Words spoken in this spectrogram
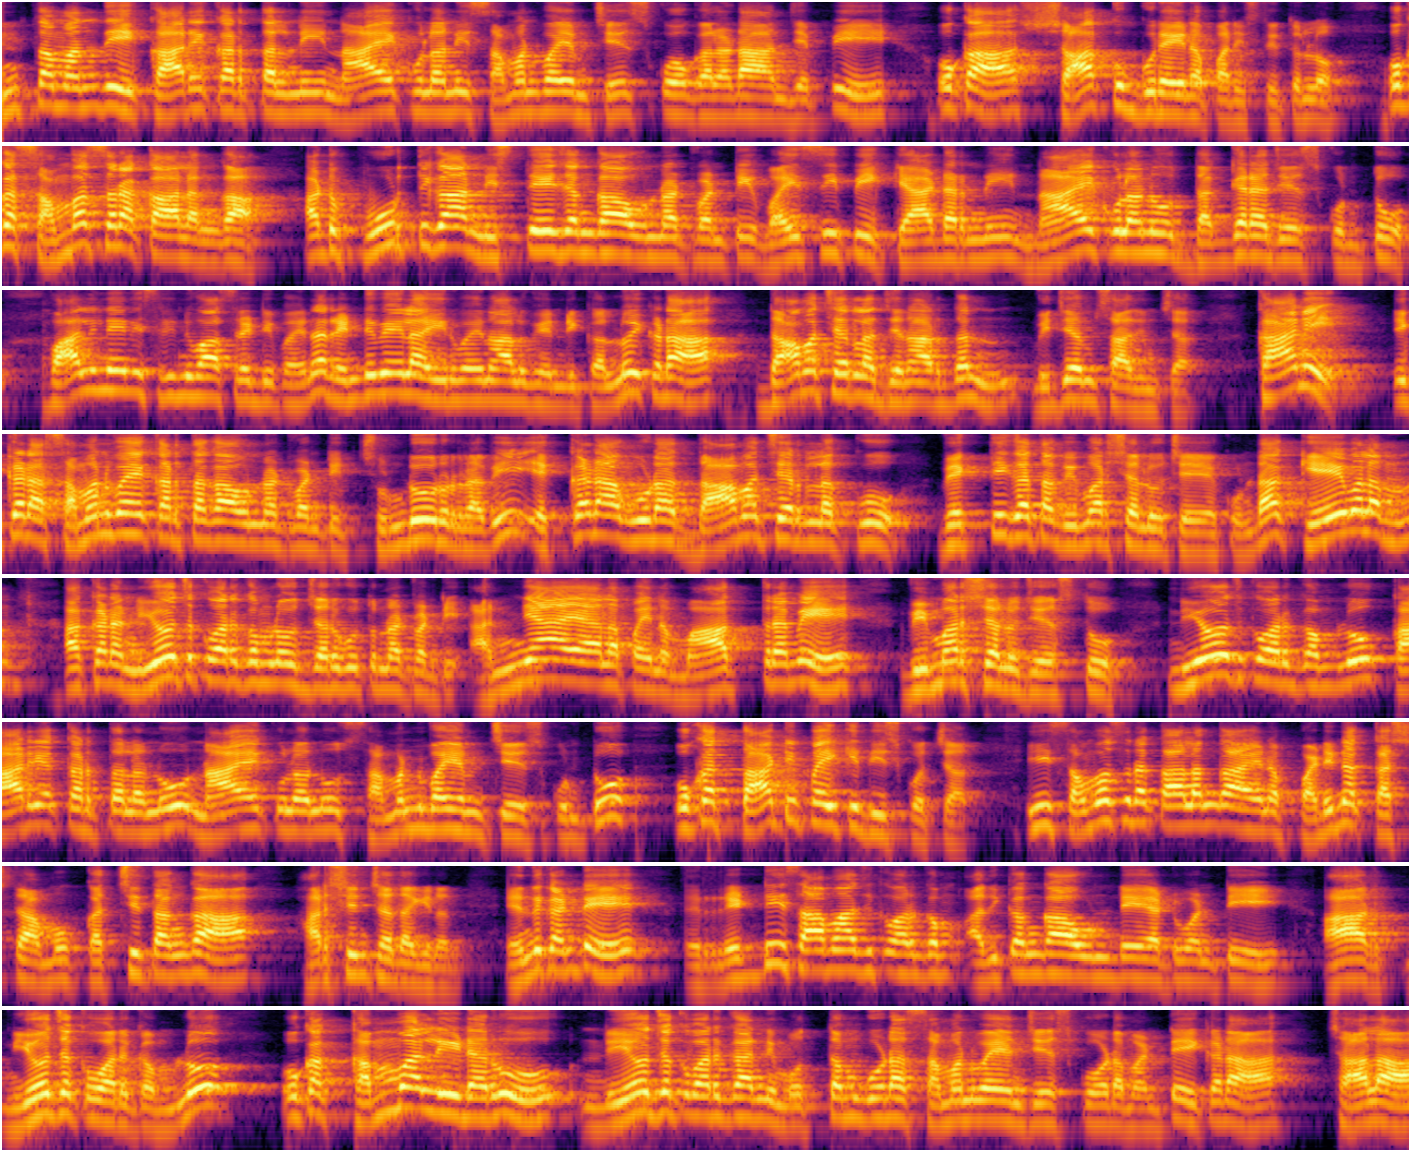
ఇంతమంది కార్యకర్తల్ని నాయకులని సమన్వయం చేసుకోగలడా అని చెప్పి ఒక షాకు గురైన పరిస్థితుల్లో ఒక సంవత్సర కాలంగా అటు పూర్తిగా నిస్తేజంగా ఉన్నటువంటి వైసీపీ క్యాడర్ని నాయకులను దగ్గర చేసుకుంటూ బాలినేని శ్రీనివాసరెడ్డి పైన రెండు వేల ఇరవై నాలుగు ఎన్నికల్లో ఇక్కడ దామచర్ల జనార్దన్ విజయం సాధించారు. కానీ ఇక్కడ సమన్వయకర్తగా ఉన్నటువంటి చుండూరు రవి ఎక్కడా కూడా దామచర్లకు వ్యక్తిగత విమర్శలు చేయకుండా కేవలం అక్కడ నియోజకవర్గంలో జరుగుతున్నటువంటి అన్యాయాలపైన మాత్రమే విమర్శలు చేస్తూ నియోజకవర్గంలో కార్యకర్తలను నాయకులను సమన్వయం చేసుకుంటూ ఒక తాటిపైకి తీసుకొచ్చారు. ఈ సంవత్సర కాలంగా ఆయన పడిన కష్టము ఖచ్చితంగా హర్షించదగినది. ఎందుకంటే రెడ్డి సామాజిక వర్గం అధికంగా ఉండే అటువంటి ఆ నియోజకవర్గంలో ఒక కమ్మ లీడరు నియోజకవర్గాన్ని మొత్తం కూడా సమన్వయం చేసుకోవడం అంటే ఇక్కడ చాలా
